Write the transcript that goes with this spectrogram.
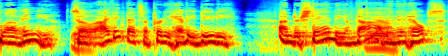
love in you. So I think that's a pretty heavy duty understanding of God Yeah. and it helps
